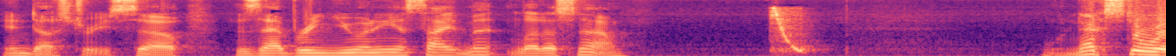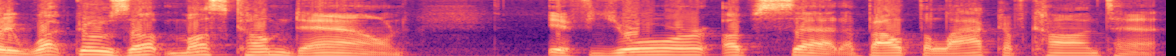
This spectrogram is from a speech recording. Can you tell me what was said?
Industries. So does that bring you any excitement? Let us know. Next story What goes up must come down. If you're upset about the lack of content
